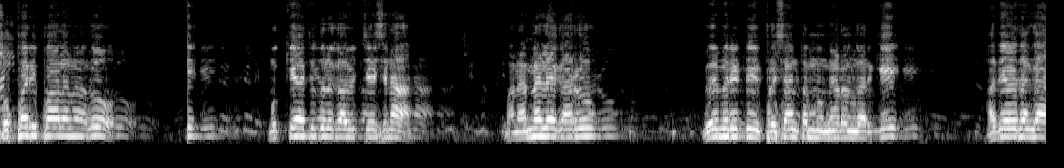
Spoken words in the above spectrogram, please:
సుపరిపాలనలో ముఖ్య అతిథులుగా విచ్చేసిన మన ఎమ్మెల్యే గారు వేమిరెడ్డి ప్రశాంతమ్మ మేడం గారికి. అదేవిధంగా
